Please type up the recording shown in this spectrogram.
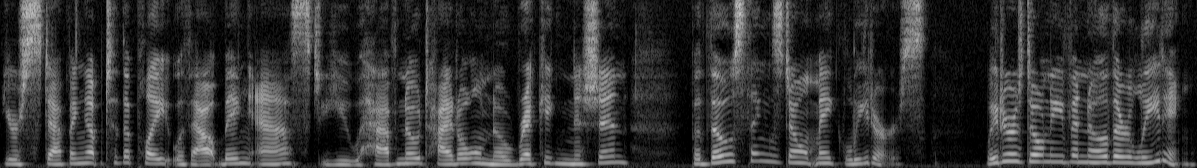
You're stepping up to the plate without being asked. You have no title, no recognition, but those things don't make leaders. Leaders don't even know they're leading.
